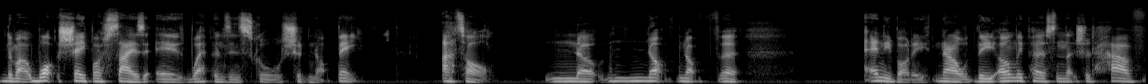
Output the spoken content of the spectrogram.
no matter what shape or size it is, weapons in schools should not be at all. No, not not for anybody. Now, the only person that should have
